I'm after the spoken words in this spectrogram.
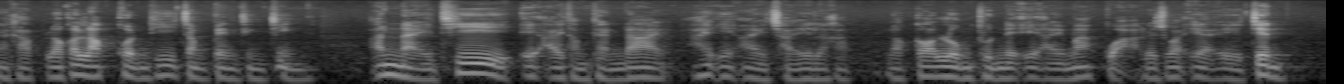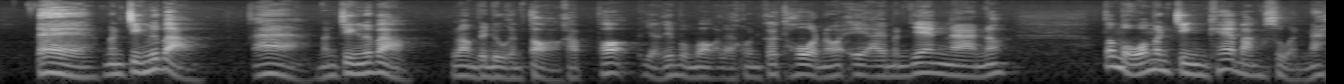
นะครับ แล้วก็รับคนที่จำเป็นจริง ๆ อันไหนที่ AI ทำแทนได้ให้ AI ใช้แล้วครับ แล้วก็ลงทุนใน AI มากกว่าโดยเฉพาะ AI agent แต่มันจริงหรือเปล่า อ่า มันจริงหรือเปล่า ลองไปดูกันต่อครับ เพราะอย่างที่ผมบอกหลายคนก็โทษนะว่า AI มันแย่งงานเนาะต้องบอกว่ามันจริงแค่บางส่วนนะ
